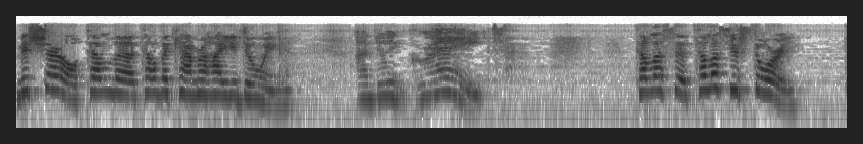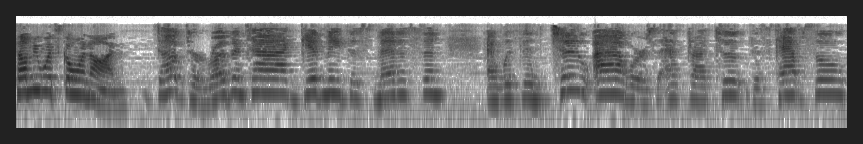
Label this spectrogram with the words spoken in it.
Miss Cheryl, tell the tell the camera how you're doing. I'm doing great. Tell us uh, tell us your story. Tell me what's going on. Dr. Robentide give me this medicine, and within two hours after I took this capsule,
